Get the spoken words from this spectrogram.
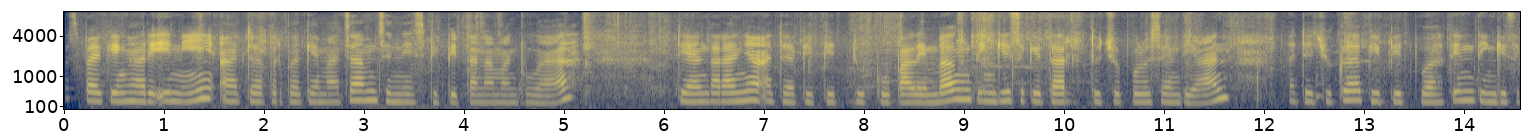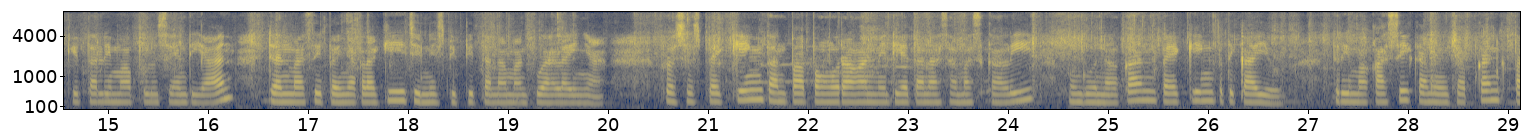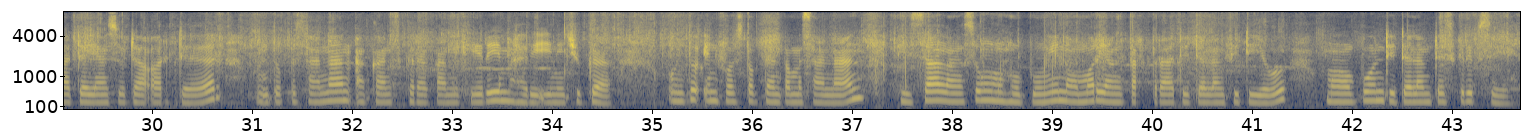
Packing hari ini ada berbagai macam jenis bibit tanaman buah. Di antaranya ada bibit duku Palembang tinggi sekitar 70 cm. Ada juga bibit buah tin tinggi sekitar 50 cm dan masih banyak lagi jenis bibit tanaman buah lainnya. Proses packing tanpa pengurangan media tanah sama sekali menggunakan packing peti kayu. Terima kasih kami ucapkan kepada yang sudah order. Untuk pesanan akan segera kami kirim hari ini juga. Untuk info stok dan pemesanan, bisa langsung menghubungi nomor yang tertera di dalam video maupun di dalam deskripsi.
